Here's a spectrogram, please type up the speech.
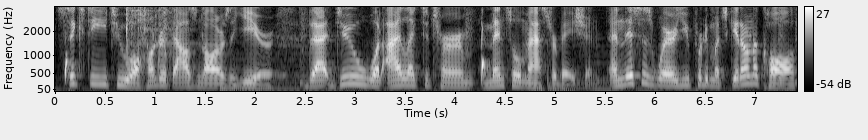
sixty to hundred thousand dollars a year that do what I like to term mental masturbation. And this is where you pretty much get on a call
